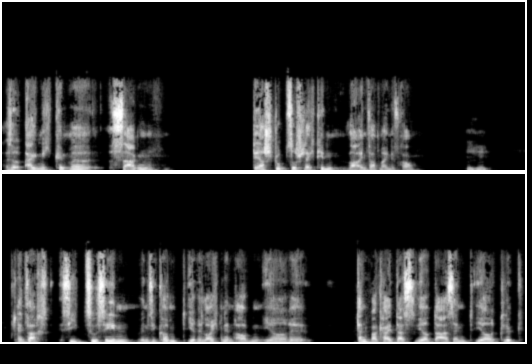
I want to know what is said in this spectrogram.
Also eigentlich könnte man sagen, der Stupser schlechthin war einfach meine Frau. Mhm. Einfach sie zu sehen, wenn sie kommt, ihre leuchtenden Augen, ihre Dankbarkeit, dass wir da sind, ihr Glück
